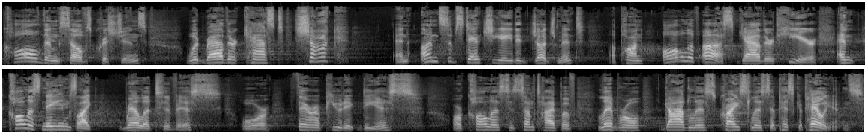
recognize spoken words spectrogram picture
call themselves Christians would rather cast shock and unsubstantiated judgment upon all of us gathered here and call us names like relativists or therapeutic deists or call us as some type of liberal, godless, Christless Episcopalians.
